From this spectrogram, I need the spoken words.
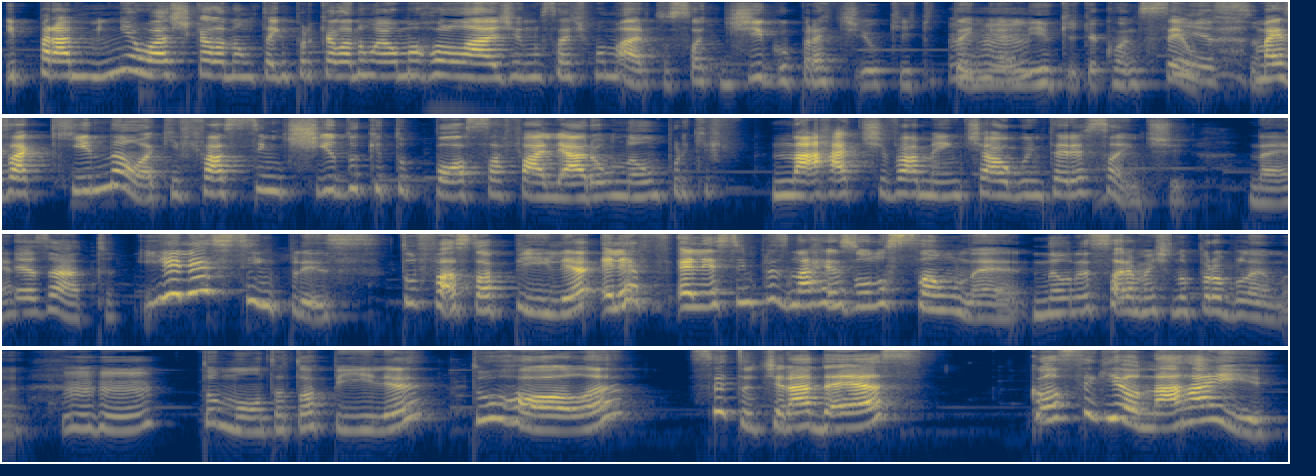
E para mim, eu acho que ela não tem porque ela não é uma rolagem no sétimo mar. Tu só digo pra ti o que, que tem uhum. ali, o que, que aconteceu. Isso. Mas aqui não, aqui faz sentido que tu possa falhar ou não, porque narrativamente é algo interessante. Né? Exato. É simples. Tu faz tua pilha, ele é, ele é simples na resolução, né? Não necessariamente no problema. Uhum. Tu monta tua pilha, tu rola. Se tu tirar 10, conseguiu, narra aí.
